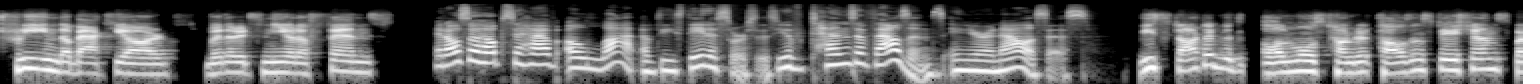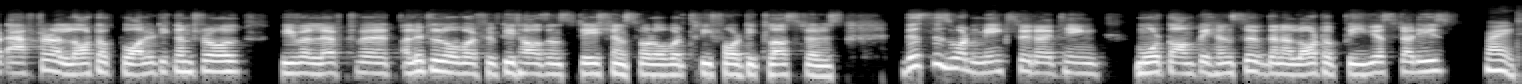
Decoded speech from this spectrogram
tree in the backyard, whether it's near a fence. It also helps to have a lot of these data sources. You have tens of thousands in your analysis. We started with almost 100,000 stations, but after a lot of quality control, we were left with a little over 50,000 stations for over 340 clusters. This is what makes it, I think, more comprehensive than a lot of previous studies. Right.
